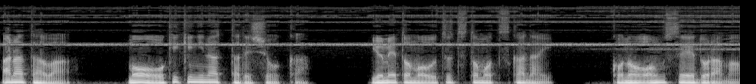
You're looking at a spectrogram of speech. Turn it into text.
あなたはもうお聞きになったでしょうか？夢ともうつつともつかないこの音声ドラマを。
